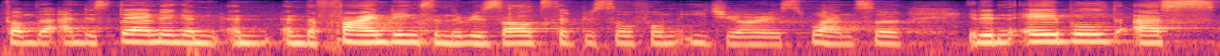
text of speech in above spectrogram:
from the understanding and, and, and the findings and the results that we saw from EGRS1. So it enabled us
